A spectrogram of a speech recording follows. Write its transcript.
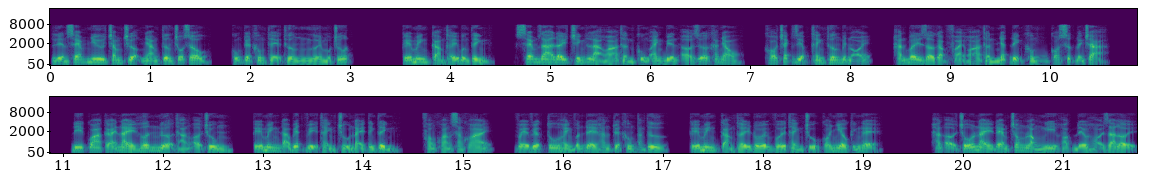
liền xem như trăm trượng nham tương chỗ sâu, cũng tuyệt không thể thương ngươi một chút. Kế minh cảm thấy bừng tỉnh, xem ra đây chính là hóa thần cùng anh biến ở giữa khác nhau, khó trách diệp thanh thương biết nói, hắn bây giờ gặp phải hóa thần nhất định không có sức đánh trả. Đi qua cái này hơn nửa tháng ở chung, kế minh đã biết vị thành chủ này tính tình, phóng khoáng sảng khoái, về việc tu hành vấn đề hắn tuyệt không tăng tư, kế minh cảm thấy đối với thành chủ có nhiều kính nghệ hắn ở chỗ này đem trong lòng nghi hoặc đều hỏi ra lời,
